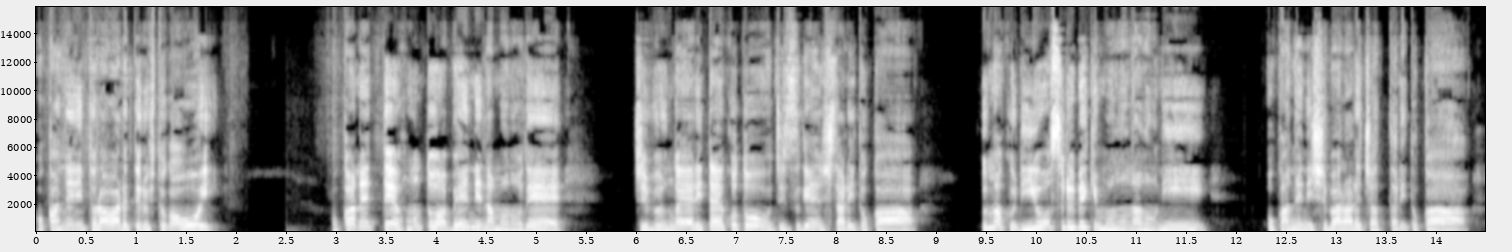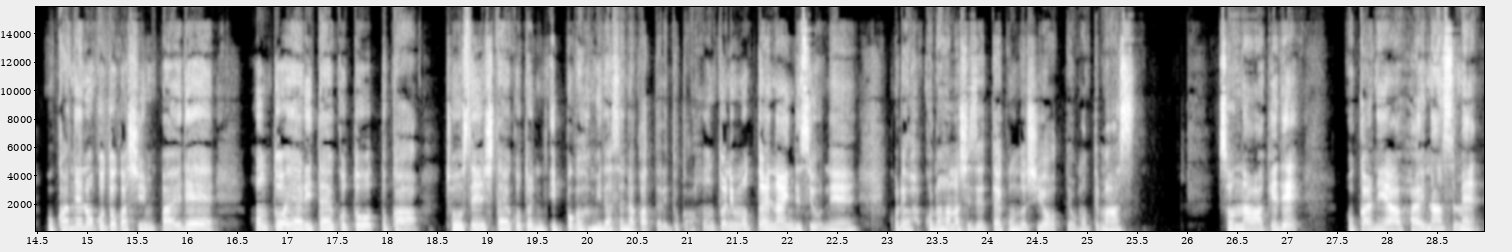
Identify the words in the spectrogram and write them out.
お金にとらわれてる人が多い。お金って本当は便利なもので、自分がやりたいことを実現したりとか、うまく利用するべきものなのに、お金に縛られちゃったりとか、お金のことが心配で、本当はやりたいこととか、挑戦したいことに一歩が踏み出せなかったりとか、本当にもったいないんですよね。これ、この話絶対今度しようって思ってます。そんなわけで、お金やファイナンス面、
